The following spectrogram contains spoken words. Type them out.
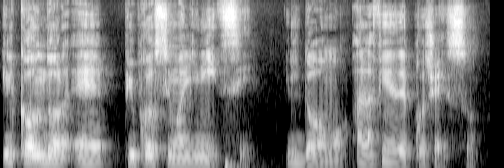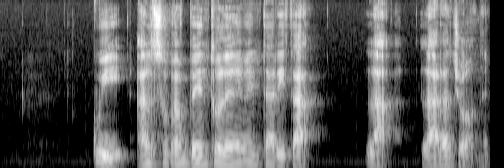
Il condor è più prossimo agli inizi, il domo alla fine del processo. Qui ha il sopravvento l'elementarità, là la ragione.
